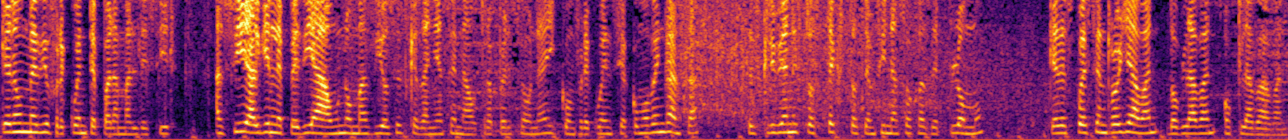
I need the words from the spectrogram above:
que era un medio frecuente para maldecir. Así alguien le pedía a uno más dioses que dañasen a otra persona y con frecuencia como venganza se escribían estos textos en finas hojas de plomo que después se enrollaban, doblaban o clavaban.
